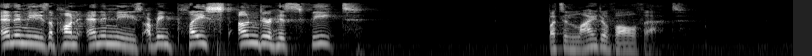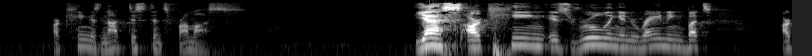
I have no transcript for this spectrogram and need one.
Enemies upon enemies are being placed under his feet. But in light of all that, our king is not distant from us. Yes, our king is ruling and reigning, but our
